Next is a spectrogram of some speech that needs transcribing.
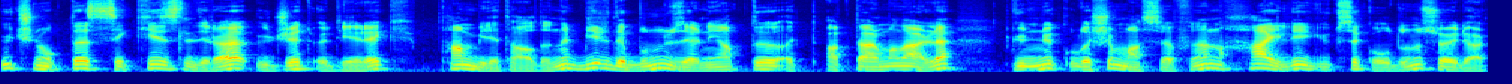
3.8 lira ücret ödeyerek tam bilet aldığını, bir de bunun üzerine yaptığı aktarmalarla günlük ulaşım masrafının hayli yüksek olduğunu söylüyor.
